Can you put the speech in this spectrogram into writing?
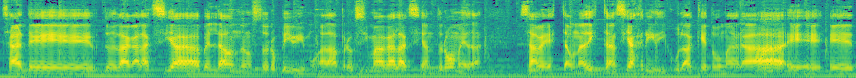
o sea, de, la galaxia, ¿verdad? Donde nosotros vivimos, a la próxima galaxia Andrómeda, ¿sabes? Está una distancia ridícula que tomará eh, eh,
